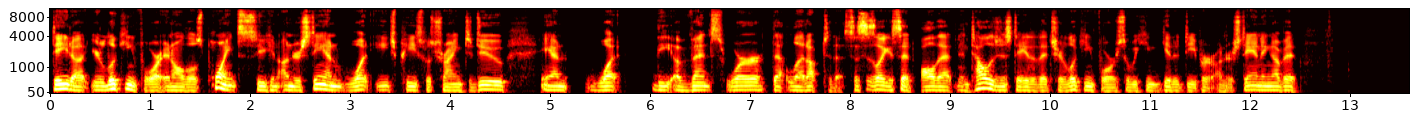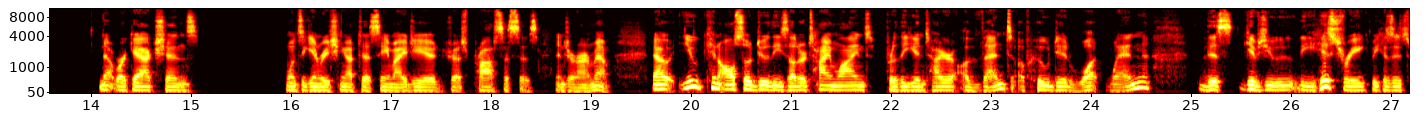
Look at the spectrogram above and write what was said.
data you're looking for in all those points so you can understand what each piece was trying to do and what the events were that led up to this. This is, like I said, all that intelligence data that you're looking for so we can get a deeper understanding of it. Network actions, once again, reaching out to the same IP address processes into RMM. Now, you can also do these other timelines for the entire event of who did what when this gives you the history because it's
